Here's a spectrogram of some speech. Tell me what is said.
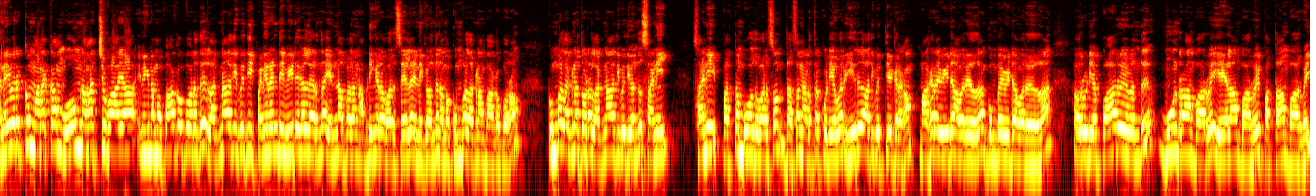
அனைவருக்கும் வணக்கம். ஓம் நமச்சிவாயா. இன்னைக்கு நம்ம பார்க்க போறது லக்னாதிபதி பன்னிரெண்டு வீடுகள்ல இருந்தா என்ன பலன் அப்படிங்கிற வரிசையில இன்னைக்கு வந்து நம்ம கும்ப லக்னம் பார்க்க போறோம். கும்ப லக்னத்தோட லக்னாதிபதி வந்து சனி. சனி பத்தொன்பது வருஷம் தசை நடத்தக்கூடியவர். இரு ஆதிபத்திய கிரகம். மகர வீடு அவர் இதுதான் கும்ப வீடு அவர் இதுதான். அவருடைய பார்வை வந்து மூன்றாம் பார்வை ஏழாம் பார்வை பத்தாம் பார்வை.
